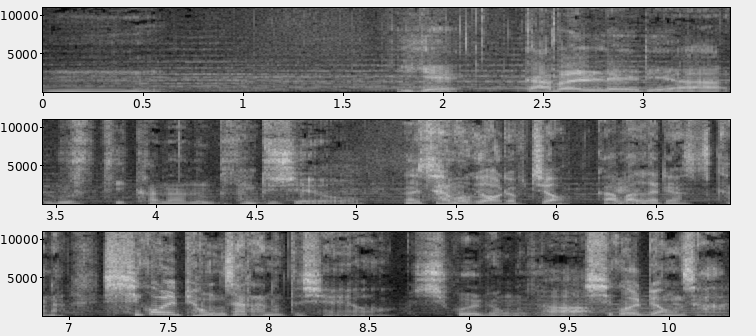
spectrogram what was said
음. 이게 까발레리아 루스티카나는 무슨 뜻이에요? 제목이 어렵죠. 까발레리아 루스티카나 시골 병사라는 뜻이에요. 시골 병사. 시골 병사.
